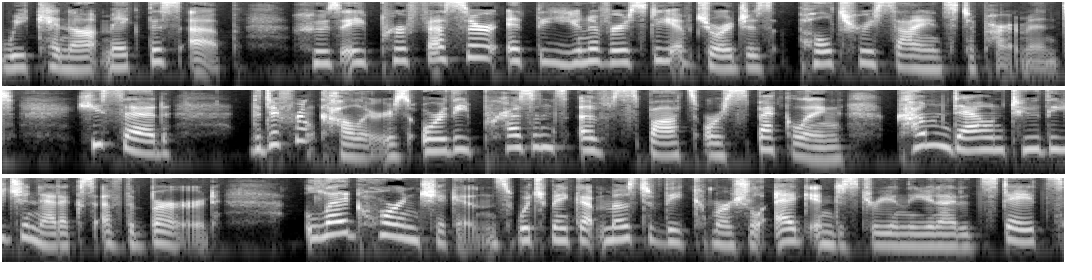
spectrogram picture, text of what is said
we cannot make this up, who's a professor at the University of Georgia's Poultry Science Department. He said, the different colors or the presence of spots or speckling come down to the genetics of the bird. Leghorn chickens, which make up most of the commercial egg industry in the United States,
